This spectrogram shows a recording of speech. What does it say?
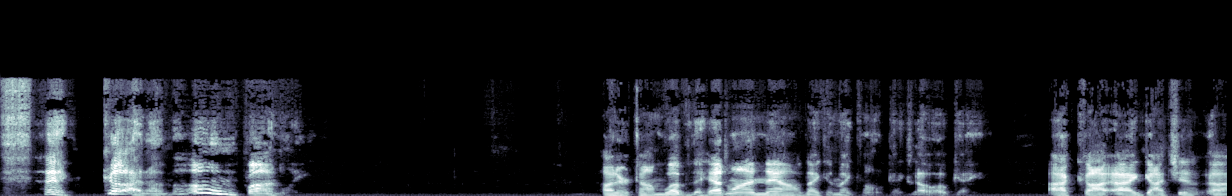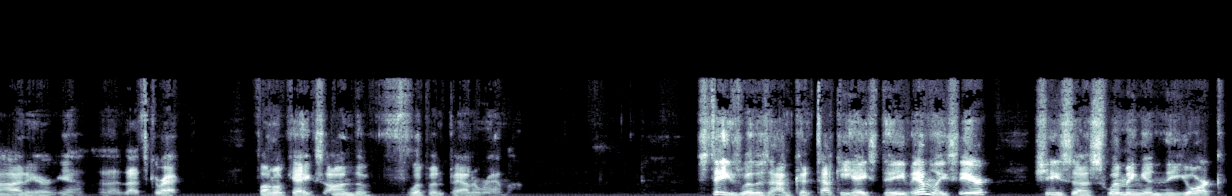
Thank God I'm home finally. Hot Air Tom loved the headline. Now they can make funnel cakes. Oh, okay. I got, I got you, uh, Hot Air. Yeah, uh, that's correct. Funnel cakes on the flipping panorama. Steve's with us in Kentucky. Hey, Steve. Emily's here. She's uh, swimming in New York.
